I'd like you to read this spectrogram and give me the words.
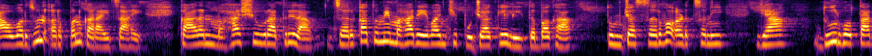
आवर्जून अर्पण करायचं आहे. कारण महाशिवरात्रीला जर का तुम्ही महादेवांची पूजा केली तर बघा तुमच्या सर्व अडचणी ह्या दूर होतात.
